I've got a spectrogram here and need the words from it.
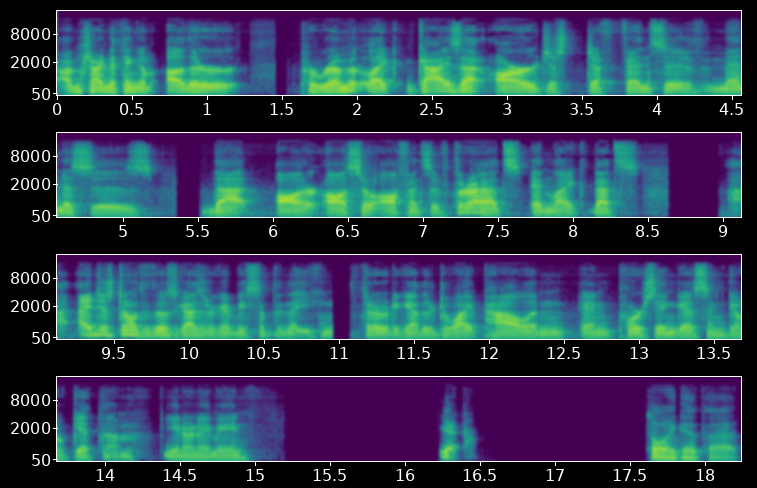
I'm trying to think of other perimeter like guys that are just defensive menaces that are also offensive threats, and like that's I I just don't think those guys are going to be something that you can throw together Dwight Powell and and Porzingis and go get them. You know what I mean? Yeah, totally get that.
